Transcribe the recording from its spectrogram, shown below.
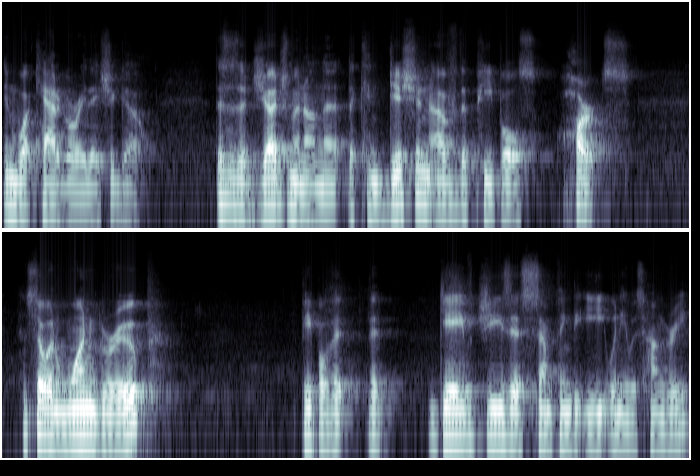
in what category they should go. This is a judgment on the, the condition of the people's hearts. And so, in one group, people that, that gave Jesus something to eat when he was hungry,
